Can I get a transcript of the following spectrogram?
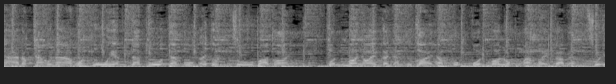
นาดอกเช่าหน้าหดหูเห็นแต่ผู้แต่ปลูกไอ้ทนสู่บ่ถอยฝนบ่ย้อยก็ยังคือคอยดำผงฝนบ่ลงมาห้วยกะแม่นสวย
